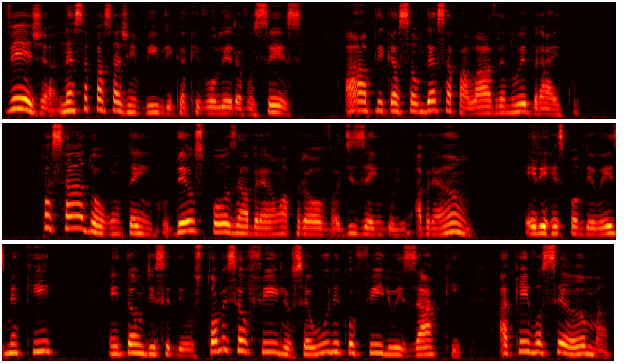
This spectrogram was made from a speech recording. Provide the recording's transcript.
Veja, nessa passagem bíblica que vou ler a vocês, a aplicação dessa palavra no hebraico. Passado algum tempo, Deus pôs a Abraão à prova, dizendo-lhe: Abraão, ele respondeu: Eis-me aqui. Então disse Deus: Tome seu filho, seu único filho, Isaque, a quem você ama,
